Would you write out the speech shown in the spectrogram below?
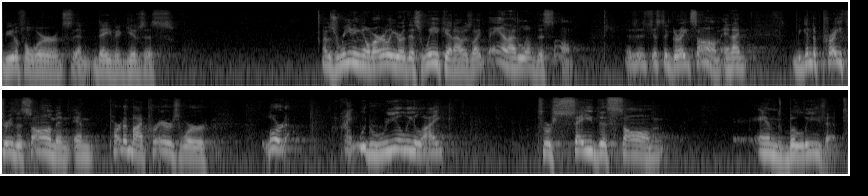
Beautiful words that David gives us. I was reading them earlier this week and I was like, man, I love this psalm. It's just a great psalm. And I, began to pray through the psalm, and, and part of my prayers were, Lord, I would really like to say this psalm and believe it.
